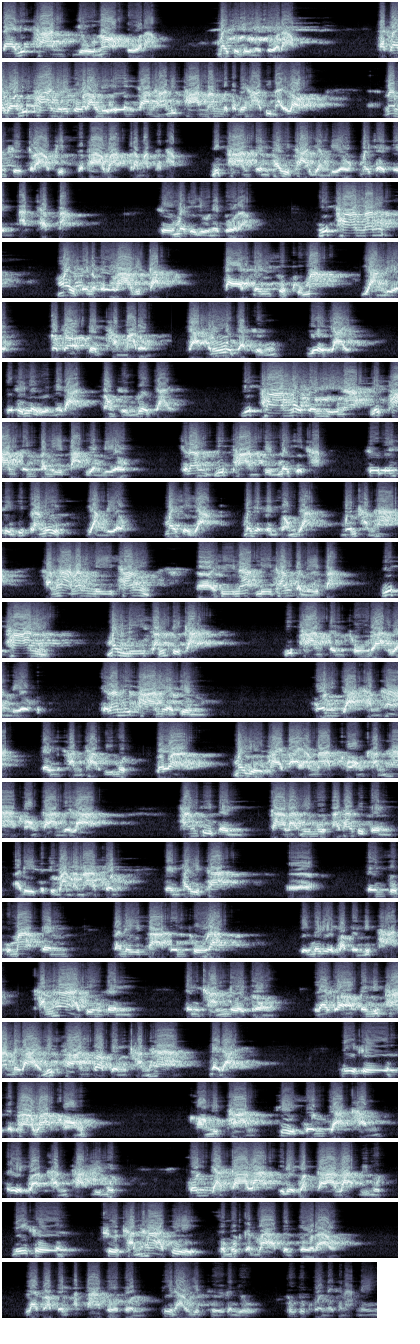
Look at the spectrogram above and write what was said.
แต่นิพพานอยู่นอกตัวเรา ไม่ใช่อยู่ในตัวเราแต่ใครบอกนิพพานอยู่ในตัวเรานี่เอง การหานิพพานนั้นไม่ต้องไปหาที่ไหนหรอก นั่นคือกล่าวผิดสภาวะประมัตธรรม นิพพานเป็นพระหิทธะอย่างเดียว ไม่ใช่เป็นอัจฉตะคือไม่ใช่อยู่ในตัวเรา นิพพานนั้นไม่เป็นโอราวิกะแต่เป็นสุขุมะ อย่างเดียว ก็เพราะเป็นธรรมารมณ์จะรู้จะถึงด้วยใจ จะถึงอย่างอื่นไม่ได้ ต้องถึงด้วยใจ นิพพานไม่เป็นหีนะ นิพพานเป็นปณีตะอย่างเดียว ฉะนั้นนิพพานจึงไม่ใช่ขันคือเป็นสิ่งที่ประณีตอย่างเดียว ไม่ใช่อย่าง ไม่ใช่เป็นสองอย่าง เหมือนขันห้าขันห้านั้นมีทั้งหีนะมีทั้งปณีตะ นิพพานไม่มีสันติกะ นิพพานเป็นทูระอย่างเดียว ฉะนั้นนิพพานเนี่ยจึงพ้นจากขันห้าเป็นขันธวิมุตติเพราะว่าไม่อยู่ภายใต้อำนาจของขันห้าของการเวลา ทั้งที่เป็นกาลวิมุตติอะทั้งที่เป็นอดีตปัจจุบันอนาคต เป็นพระอิทธะเอ่อเป็นสุขุมะเป็นปณีตะเป็นทูระจึงไม่เรียกว่าเป็นนิพพาน ขันห้าจึงเป็นเป็นขันโดยตรง แล้วก็เป็นนิพพานไม่ได้ นิพพานก็เป็นขันห้าไม่ได้ นี่คือสภาวะของของนิพพานที่พ้นจากขันเรียกว่าขันธวิมุตติพ้นจากกาละที่เรียกว่ากาละวิมุตตินี่คือคือขันห้าที่สมมุติกันว่าเป็นตัวเรา และก็เป็นอัตตาตัวตนที่เรายึดถือกันอยู่ ทุกๆคนในขณะนี้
